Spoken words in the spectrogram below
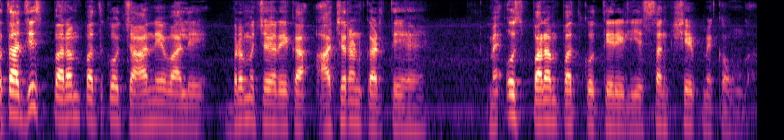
तथा जिस परम पद को चाहने वाले ब्रह्मचर्य का आचरण करते हैं मैं उस परम पद को तेरे लिए संक्षेप में कहूँगा।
